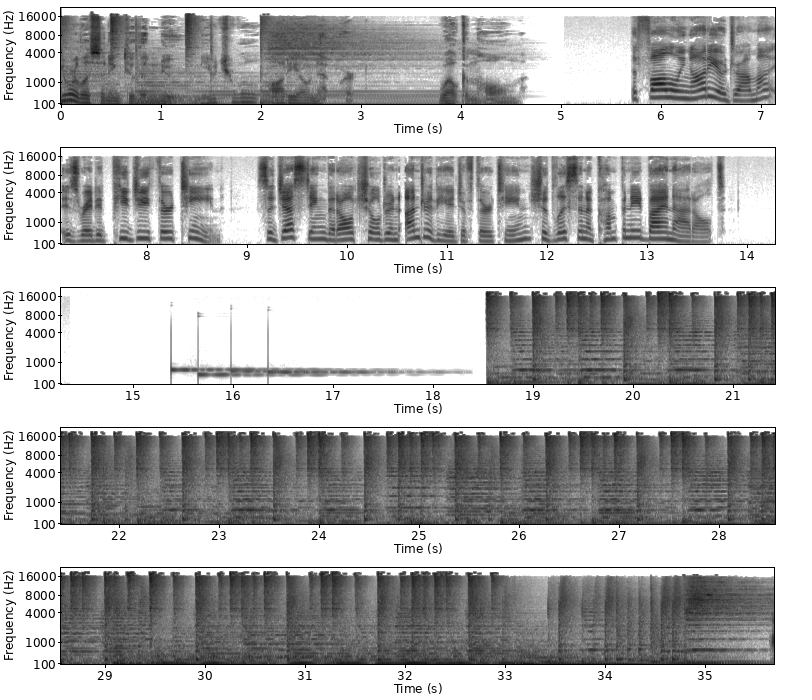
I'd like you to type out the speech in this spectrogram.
You're listening to the new Mutual Audio Network. Welcome home. The following audio drama is rated PG 13, suggesting that all children under the age of 13 should listen accompanied by an adult.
